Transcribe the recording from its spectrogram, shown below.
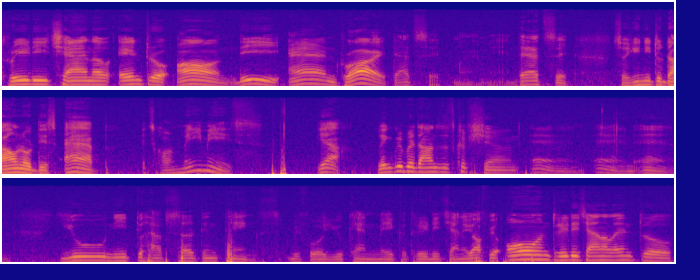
3D channel intro on the Android. That's it, my man. That's it. So you need to download this app. It's called Memes. Yeah, link will be down in the description. And and and you need to have certain things before you can make a 3D channel. Have your own 3D channel intro.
